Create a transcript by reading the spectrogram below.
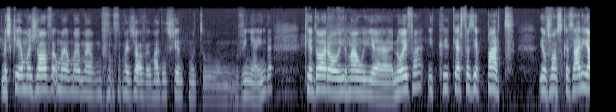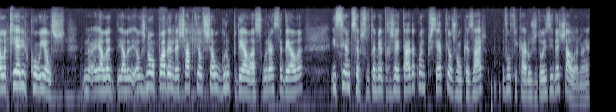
Mas que é uma jovem, uma, uma, uma, uma jovem, uma adolescente muito novinha ainda, que adora o irmão e a noiva e que quer fazer parte. Eles vão se casar e ela quer ir com eles ela, ela, eles não a podem deixar porque eles são o grupo dela, a segurança dela, e sente-se absolutamente rejeitada quando percebe que eles vão casar e vão ficar os dois e deixá-la, não é?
